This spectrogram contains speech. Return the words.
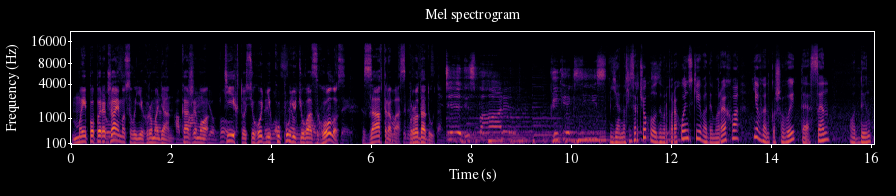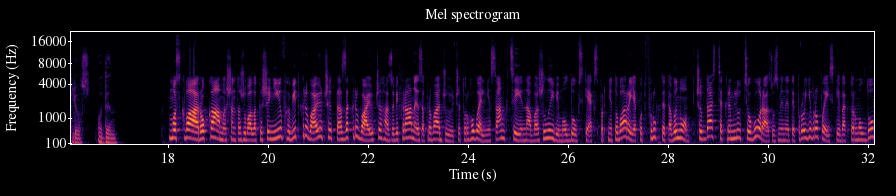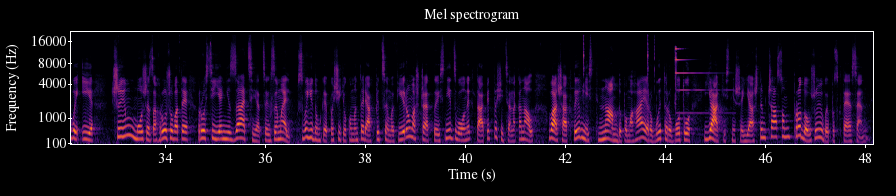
Ми попереджаємо своїх громадян. Кажемо, ті, хто сьогодні купують у вас голос, завтра вас продадуть. Яна Слісарчук, Володимир Парахонський, Вадим Орехва, Євген Кошовий, ТСН 1+,1. Москва роками шантажувала Кишинів, відкриваючи та закриваючи газові крани, запроваджуючи торговельні санкції на важливі молдовські експортні товари, як от фрукти та вино. Чи вдасться Кремлю цього разу змінити проєвропейський вектор Молдови і чим може загрожувати росіянізація цих земель? Свої думки пишіть у коментарях під цим ефіром. А ще тисніть дзвоник та підпишіться на канал. Ваша активність нам допомагає робити роботу якісніше. Я ж тим часом продовжую випуск ТСН.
